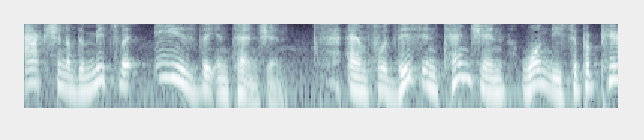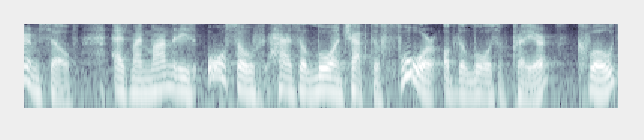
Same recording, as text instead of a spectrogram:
action of the mitzvah is the intention. And for this intention, one needs to prepare himself. As Maimonides also has a law in chapter 4 of the laws of prayer, quote,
